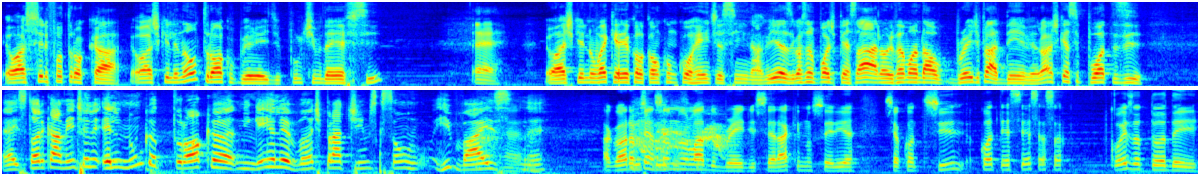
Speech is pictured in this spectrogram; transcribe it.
Eu acho que se ele for trocar, eu acho que ele não troca o Brady para um time da AFC. é. Eu acho que ele não vai querer colocar um concorrente assim na mesa. Igual você não pode pensar, ah, não, ele vai mandar o Brady para Denver. Eu acho que essa hipótese É, historicamente, ele, ele nunca troca ninguém relevante pra times que são rivais, É. né? Agora, pensando no lado do Brady, será que não seria. Se aconte- se acontecesse essa coisa toda aí,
